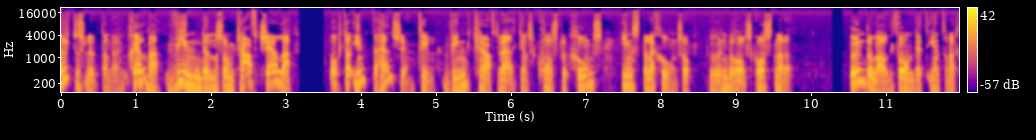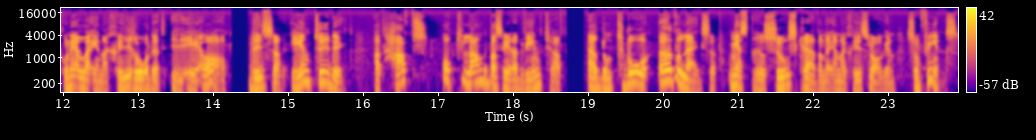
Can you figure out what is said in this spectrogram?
uteslutande själva vinden som kraftkälla och tar inte hänsyn till vindkraftverkens konstruktions-, installations och underhållskostnader. Underlag från det internationella energirådet IEA visar entydigt att havs och landbaserad vindkraft är de två överlägset mest resurskrävande energislagen som finns.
